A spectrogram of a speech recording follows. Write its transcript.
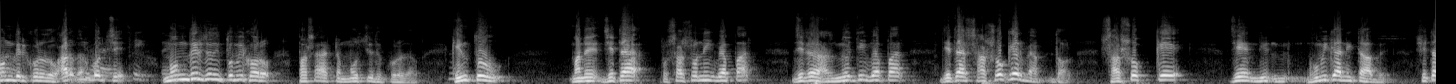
মন্দির করে দেবো। আরেকজন হ্যাঁ, বলছে মন্দির যদি তুমি করো পাশে একটা মসজিদ করে দাও। কিন্তু মানে যেটা প্রশাসনিক ব্যাপার যেটা রাজনৈতিক ব্যাপার যেটা শাসকের দল শাসককে যে ভূমিকা নিতে হবে সেটা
